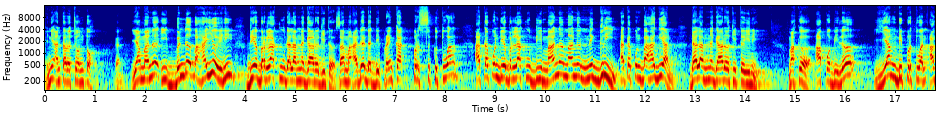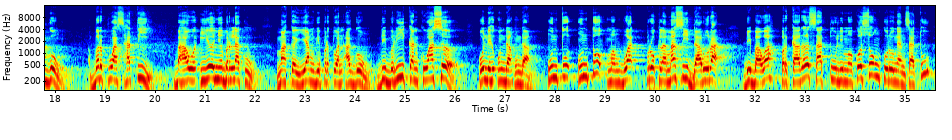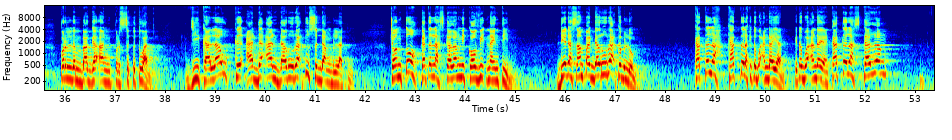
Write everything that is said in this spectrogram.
ini antara contoh kan. Yang mana benda bahaya ini dia berlaku dalam negara kita. Sama ada di peringkat persekutuan ataupun dia berlaku di mana-mana negeri ataupun bahagian dalam negara kita ini. Maka apabila yang di Pertuan Agong berpuas hati bahawa ianya berlaku maka yang di Pertuan Agong diberikan kuasa oleh undang-undang untuk untuk membuat proklamasi darurat di bawah perkara 150 kurungan 1 perlembagaan persekutuan. Jikalau keadaan darurat tu sedang berlaku. Contoh katalah sekarang ni COVID-19 dia dah sampai darurat ke belum? Katalah katalah kita buat andaian. Kita buat andaian. Katalah sekarang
